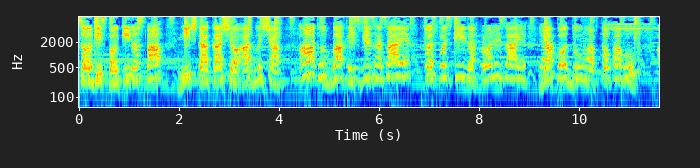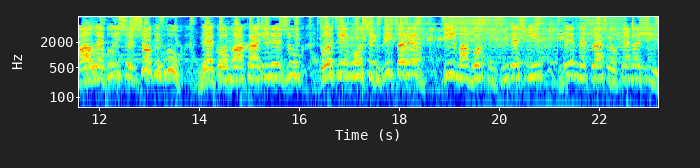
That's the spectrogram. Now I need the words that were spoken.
Собі спокійно спав, ніч така, що аж блищав. А тут бах і світ згасає, хтось постійно пролізає. Я подумав, то павук, але ближче шок і звук, не комаха і не жук, то Тімурчик з ліхтарем. Тіма босих світлячків, з ним не страшно в темноті.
